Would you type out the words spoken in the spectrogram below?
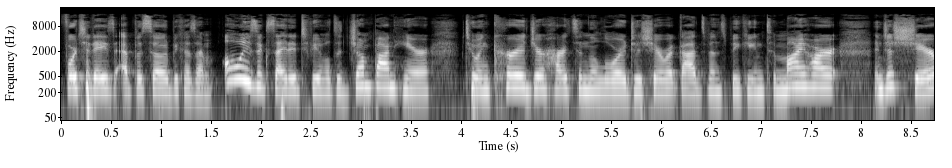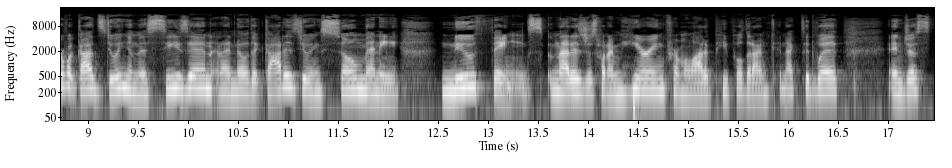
for today's episode because I'm always excited to be able to jump on here to encourage your hearts in the Lord, to share what God's been speaking to my heart, and just share what God's doing in this season. And I know that God is doing so many new things. And that is just what I'm hearing from a lot of people that I'm connected with, and just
